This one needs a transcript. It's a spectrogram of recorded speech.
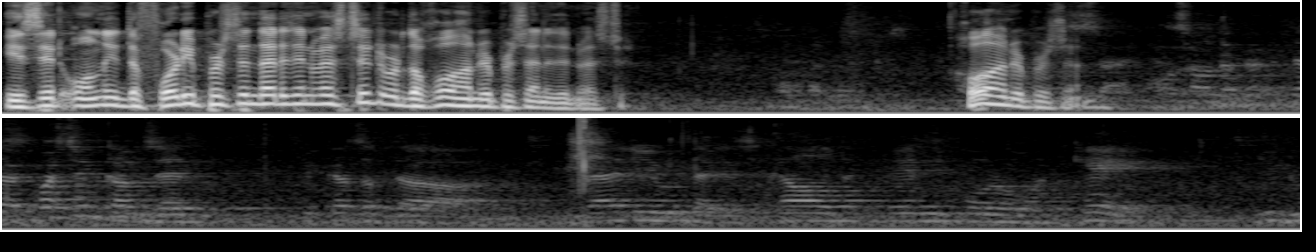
is it only the 40% that is invested or the whole 100% is invested? Whole 100%. So the, the question comes in because of the value that is held in four oh one K, you do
